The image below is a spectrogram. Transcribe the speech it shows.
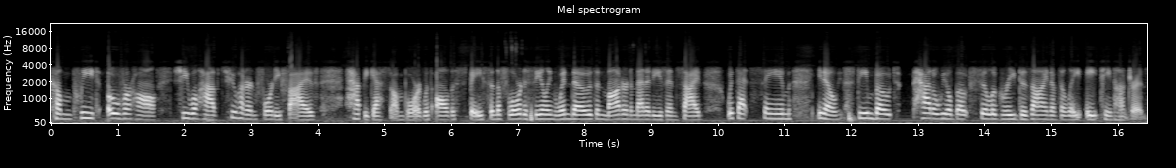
complete overhaul she will have 245 happy guests on board with all the space and the floor to ceiling windows and modern amenities inside with that same, you know, steamboat, paddle wheel boat filigree design of the late 1800s.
